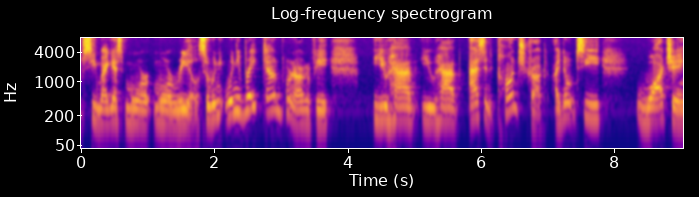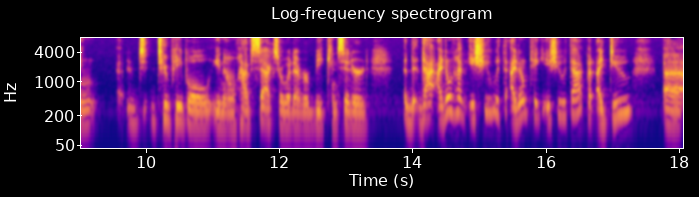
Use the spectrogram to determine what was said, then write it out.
seem I guess more more real. So when when you break down pornography, you have you have as a construct. I don't see watching uh, two people you know have sex or whatever be considered that I don't have issue with I don't take issue with that, but I do uh,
